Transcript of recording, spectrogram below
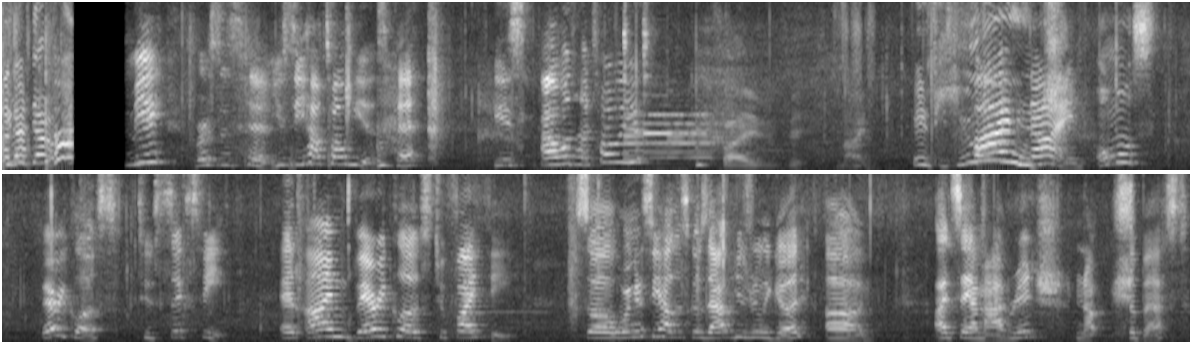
I got down. Me versus him. You see how tall he is, okay? He's how old? How tall are you? Five, nine. It's huge. Five nine, almost very close to six feet, and I'm very close to five feet. So we're gonna see how this goes out. He's really good. Um, I'd say I'm average, not the best.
